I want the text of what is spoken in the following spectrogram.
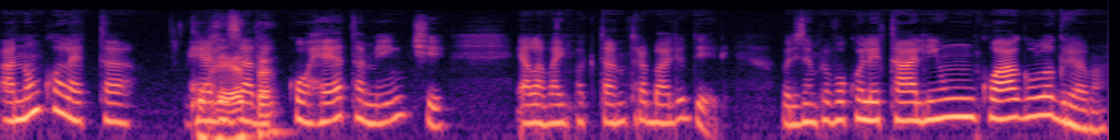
a não coleta realizada corretamente, ela vai impactar no trabalho dele. Por exemplo, eu vou coletar ali um coagulograma,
